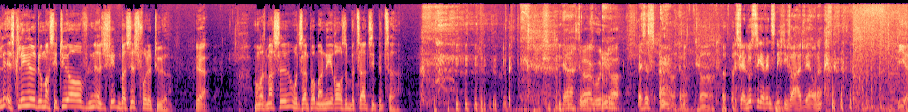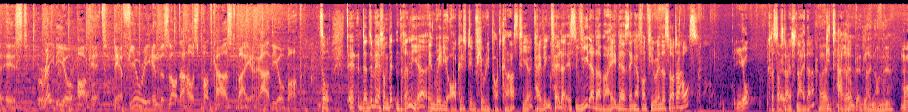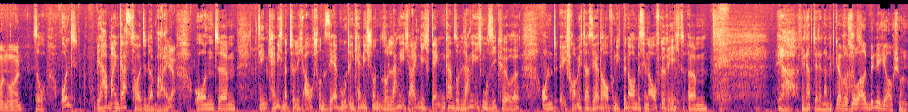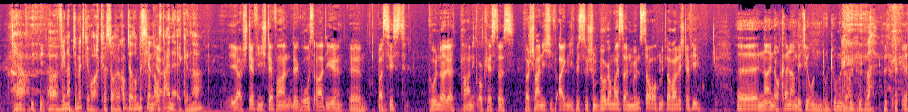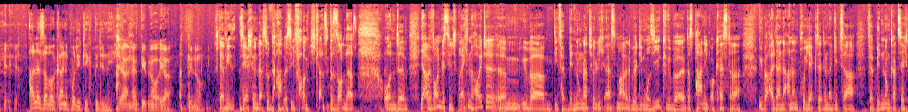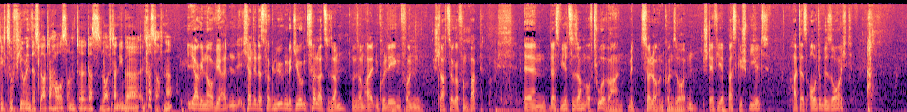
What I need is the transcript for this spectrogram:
es klingelt, du machst die Tür auf, es steht ein Bassist vor der Tür. Ja. Und was machst du? Holst dein Portemonnaie raus und bezahlst die Pizza. Ja, du, Ja, gut, ja. es ist. Es wäre lustiger, wenn es nicht die Wahrheit wäre, oder? Hier ist Radio Orchid, der Fury in the Slaughterhouse Podcast bei Radio Bob. So, äh, dann sind wir ja schon mittendrin hier in Radio Orchid, dem Fury Podcast hier. Kai Wingenfelder ist wieder dabei, der Sänger von Fury in the Slaughterhouse. Jo. Christoph Stein-Schneider, Gitarre. Kommt ja gleich noch, ne? Moin, moin. So, und wir haben einen Gast heute dabei. Ja. Und ähm, den kenne ich natürlich auch schon sehr gut. Den kenne ich schon, solange ich eigentlich denken kann, solange ich Musik höre. Und ich freue mich da sehr drauf und ich bin auch ein bisschen aufgeregt. Ähm, ja, wen habt ihr denn da Ja, mitgebracht? aber so alt bin ich ja auch schon. Ja, äh, wen habt ihr mitgebracht, Christoph? Er kommt ja so ein bisschen aus Ja. deiner Ecke, ne? Ja, Steffi Stefan, der großartige äh, Bassist, Gründer des Panikorchesters. Wahrscheinlich, eigentlich bist du schon Bürgermeister in Münster auch mittlerweile, Steffi? Äh, nein, auch keine Ambitionen, du, tut mir leid. Alles, aber keine Politik, bitte nicht. Ja, ne? Gib mir auch, ja, genau. Steffi, sehr schön, dass du da bist. Ich freue mich ganz besonders. Und ähm, ja, wir wollen ein bisschen sprechen heute ähm, über die Verbindung natürlich erstmal, über die Musik, über das Panikorchester, über all deine anderen Projekte, denn da gibt's ja Verbindung tatsächlich zu Fury in the Slaughterhouse und äh, das läuft dann über Christoph, ne? Ja, genau. Wir hatten, ich hatte das Vergnügen mit Jürgen Zöller zusammen, unserem alten Kollegen von Schlagzeuger von BAP, ähm, dass wir zusammen auf Tour waren mit Zöller und Konsorten. Steffi hat Bass gespielt, hat das Auto besorgt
